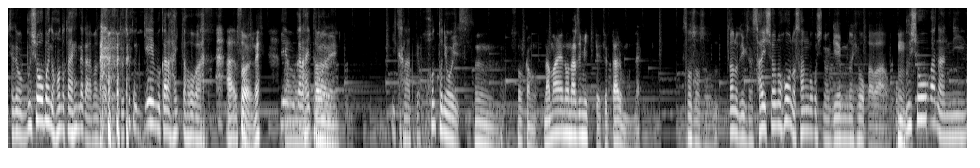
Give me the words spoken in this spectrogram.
それでも武将覚えるの本当大変だから、まず、ちょっとゲームから入った方が、あそうよね。ゲームから入った方がね、いいかなって、本当に多いです。うん、うん、そうかも。名前の馴染みって絶対あるもんね。そうそうそう。なので、ゆきさん、最初の方の三国志のゲームの評価は、こううん武将が何人、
